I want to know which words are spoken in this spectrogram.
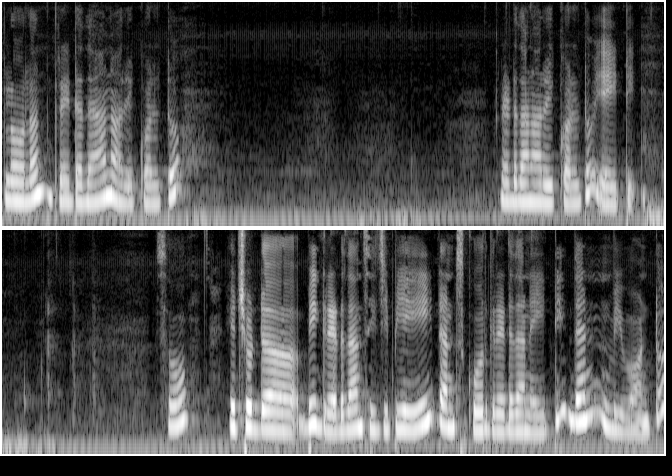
colon greater than or equal to greater than or equal to 80 so it should uh, be greater than CGPA 8 and score greater than 80 then we want to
